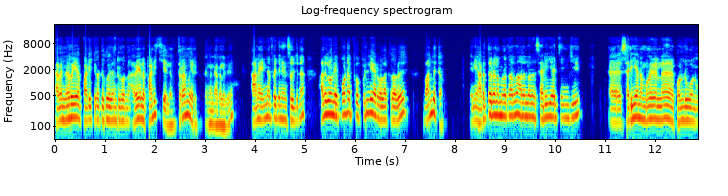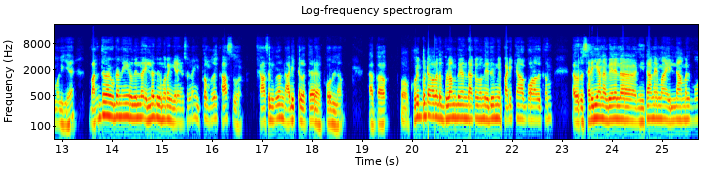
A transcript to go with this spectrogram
அவன் நிறைய படிக்கிறதுக்கு இதுன்றது அவையில படிக்கல திறமை இருக்குது எங்க நகலுக்கு. ஆனா என்ன பிரச்சனைன்னு சொல்லிச்சுன்னா அதுகளுடைய போட்ட பிள்ளையார் வளர்க்குறது வந்துட்டோம். இனி அடுத்த தலைமுறைக்காரர் தான் அதில் சரியா செஞ்சு சரியான முறைகள்ல கொண்டு போகணும் மொழிய வந்த உடனே இதெல்லாம் இல்லது முறைங்கிறேன்னு சொன்னா இப்ப முதல் காசு வரும். காசுன்றது அந்த அடித்தளத்தை போடலாம். அப்ப குறிப்பிட்ட காலத்து புலம்பெயர்ந்தாக்கள் வந்து எதுவுமே படிக்காம போனதுக்கும் ஒரு சரியான வேலையில நிதானமா இல்லாமல் மூ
